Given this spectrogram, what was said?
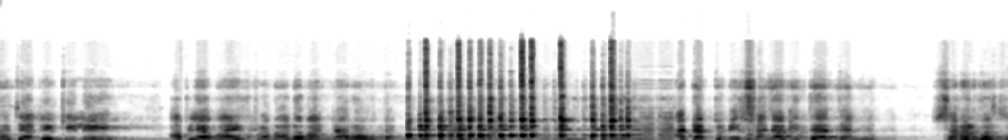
मुसलमानाच्या लेखीले आपल्या मायस प्रमाण मानणारा होता. आता तुम्ही सांगा विद्यार्थ्यांना सरळ बस.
